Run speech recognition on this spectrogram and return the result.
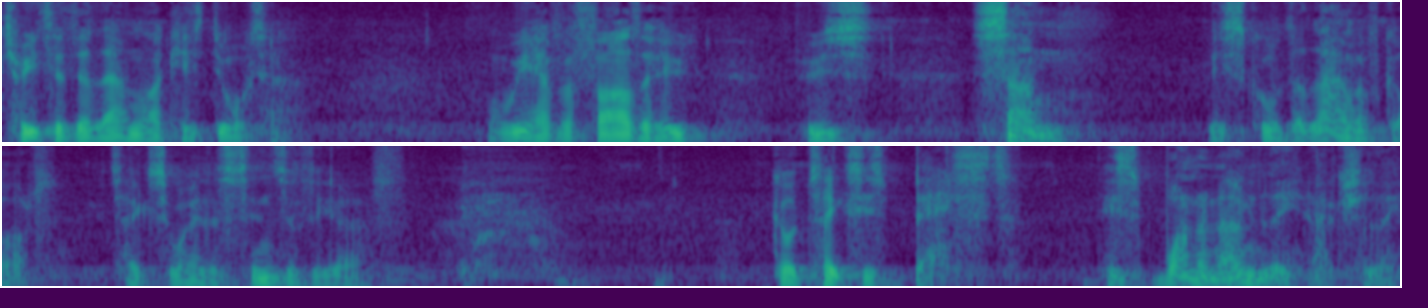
treated the lamb like his daughter. Well, we have a father who, whose son is called the Lamb of God, who takes away the sins of the earth. God takes his best, his one and only, actually.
